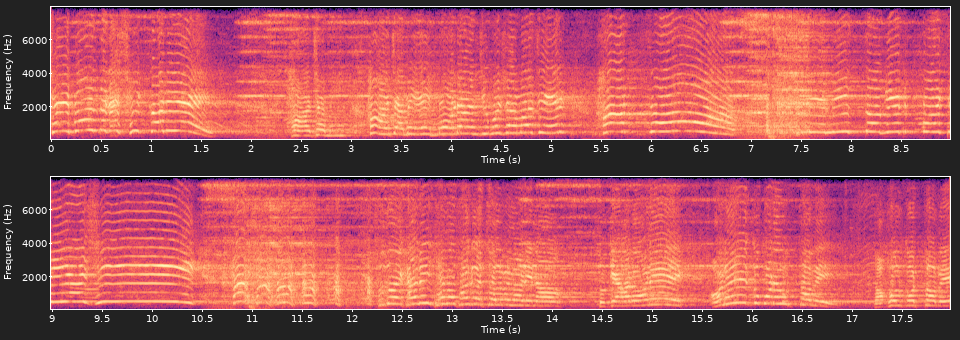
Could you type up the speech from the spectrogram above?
সেই বোন থেকে শিক্ষা নিয়ে আজ আমি আজ আমি এই মডার্ন যুব সমাজের হাত শুধু এখানেই থেমে থাকা চলবে না রিনা। তোকে আর অনেক অনেক উপরে উঠতে হবে। দখল করতে হবে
